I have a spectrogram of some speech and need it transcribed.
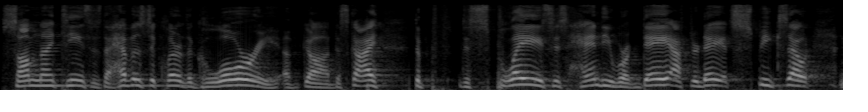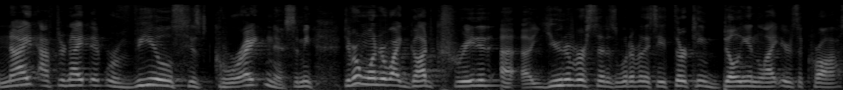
Psalm 19 says, The heavens declare the glory of God. The sky di- displays his handiwork. Day after day, it speaks out. Night after night, it reveals his greatness. I mean, do you ever wonder why God created a, a universe that is whatever they say, 13 billion light years across?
